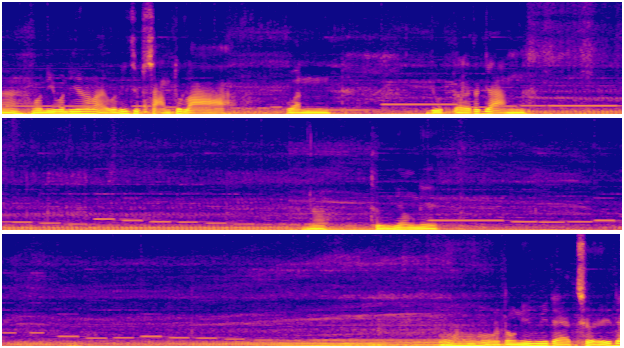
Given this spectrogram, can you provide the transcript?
นะวันนี้วันที่เท่าไหร่ วันที่สิบสามตุลา วันหยุดอะไรสักอย่าง นะ ถึงยังเนี่ยโอ้ตรงนี้มีแดดเฉย แด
